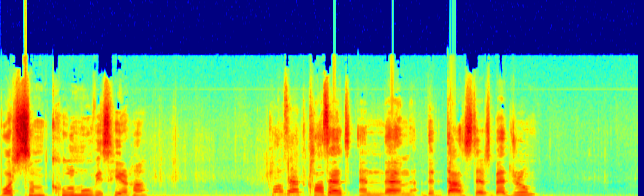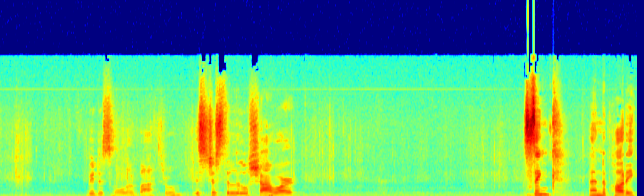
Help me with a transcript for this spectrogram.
watch some cool movies here, huh? Closet, closet, and then the downstairs bedroom with a smaller bathroom. It's just a little shower, sink, and a potty.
